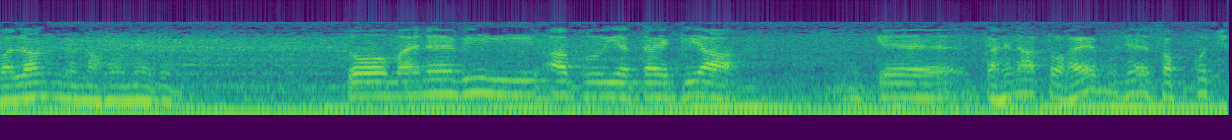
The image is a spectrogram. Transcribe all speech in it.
बुलंद न होने दूँ। तो मैंने भी अब यह तय किया कि कहना तो है मुझे सब कुछ,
